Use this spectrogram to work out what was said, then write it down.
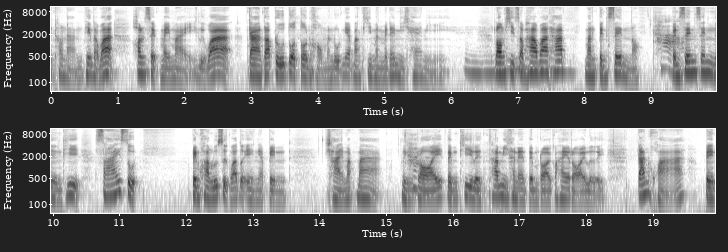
ศเท่านั้น เพียงแต่ว่าคอนเซปต์ใหม่ ๆ หรือว่าการรับรู้ตัวตนของมนุษย์เนี่ยบางทีมันไม่ได้มีแค่นี้ม ลองคิดสภาพว่าถ้ามันเป็นเส้นเนาะค่ะเป็นเส้นเส้นหนึ่งที่ซ้ายสุด เป็นความรู้สึกว่าตัวเองเนี่ยเป็นชายมากๆหนึ่งร้อยเต็มที่เลย ถ้ามีคะแนนเต็มร้อยก็ให้ร้อยเลย ด้านขวาเป็น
